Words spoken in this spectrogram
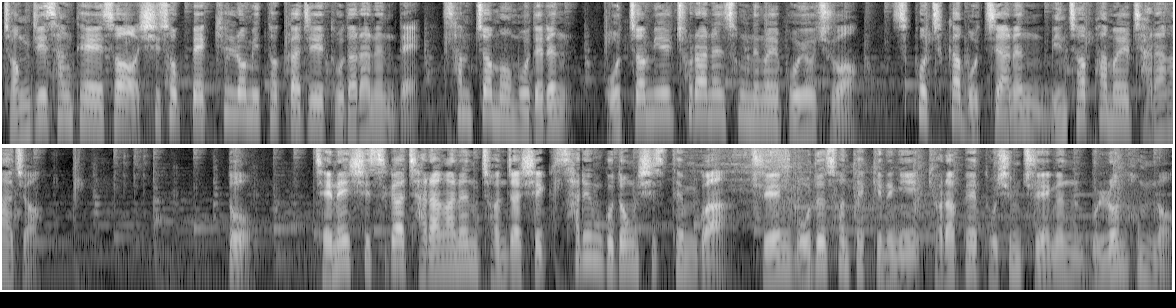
정지 상태에서 시속 100km까지 도달하는데 3.5 모델은 5.1초라는 성능을 보여주어 스포츠카 못지않은 민첩함을 자랑하죠. 또 제네시스가 자랑하는 전자식 사륜구동 시스템과 주행 모드 선택 기능이 결합해 도심 주행은 물론 험로,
